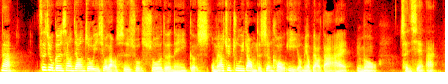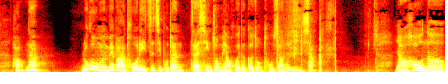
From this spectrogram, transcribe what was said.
那这就跟上江周逸秀老师所说的那一个是，我们要去注意到我们的身口意有没有表达爱，有没有呈现爱。好，那如果我们没办法脱离自己不断在心中描绘的各种图像的影响。然后呢，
